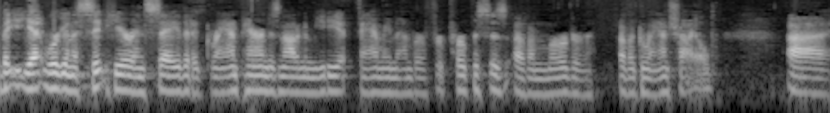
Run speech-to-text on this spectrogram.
But yet we're going to sit here and say that a grandparent is not an immediate family member for purposes of a murder of a grandchild. Uh,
